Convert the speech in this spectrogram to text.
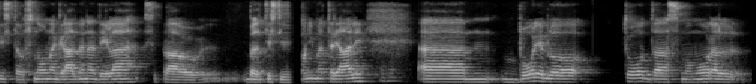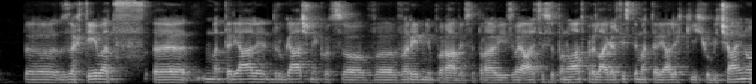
tista osnovna gradbena dela, se pravi, bolj tisti osnovni materijali. Uh -huh. um, bolje je bilo to, da smo morali Eh, zahtevati eh, materijale drugačne, kot so v, v redni uporabi. Se pravi, izvajalci so ponovadi predlagali tiste materijale, ki jih običajno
